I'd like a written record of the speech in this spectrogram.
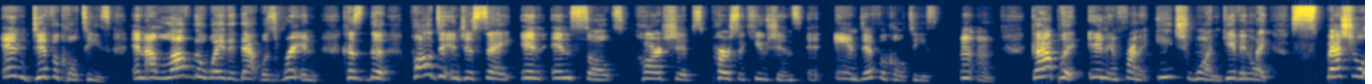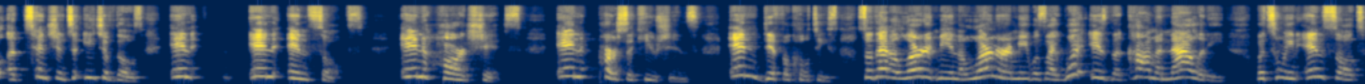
in difficulties. And I love the way that that was written because the Paul didn't just say in insults, hardships, persecutions, and, and difficulties. Mm-mm. God put in in front of each one, giving like special attention to each of those in in insults, in hardships, in persecutions, in difficulties. So that alerted me, and the learner in me was like, what is the commonality between insults,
